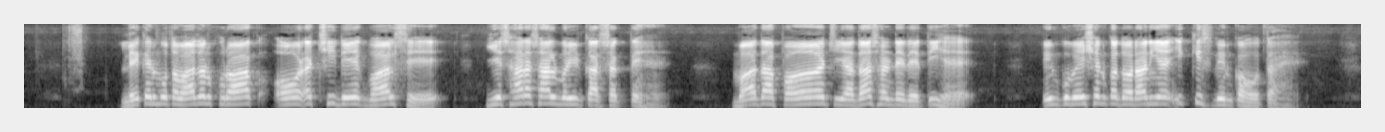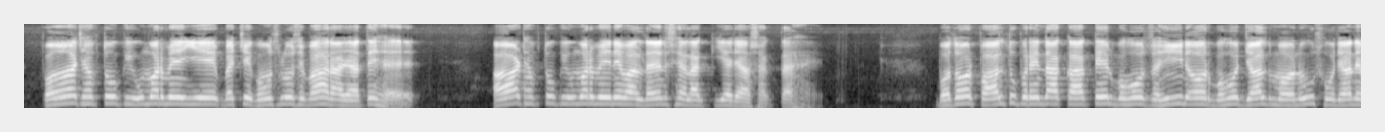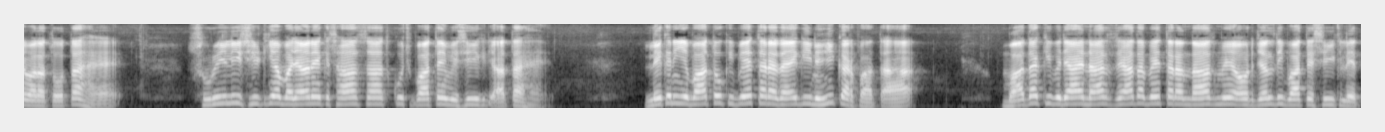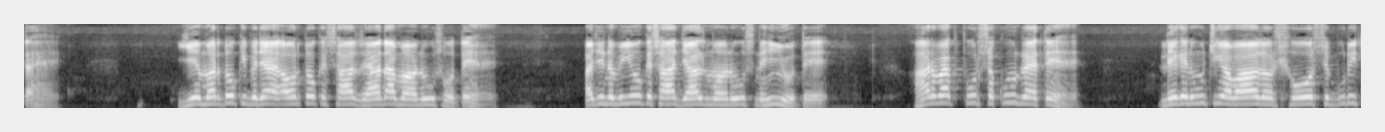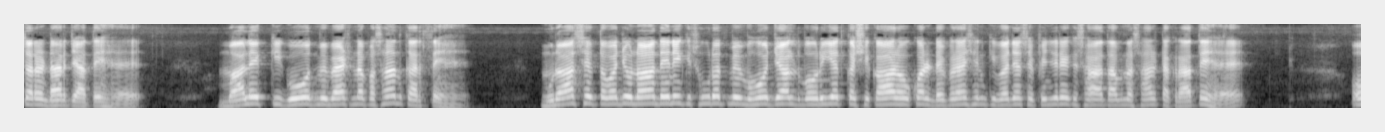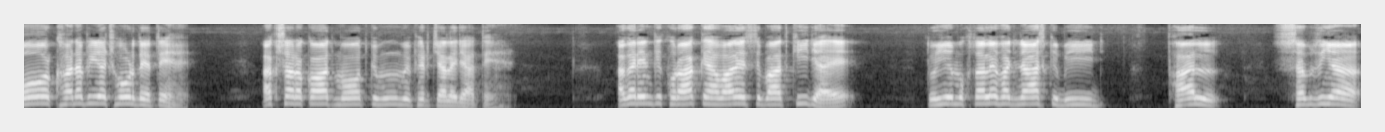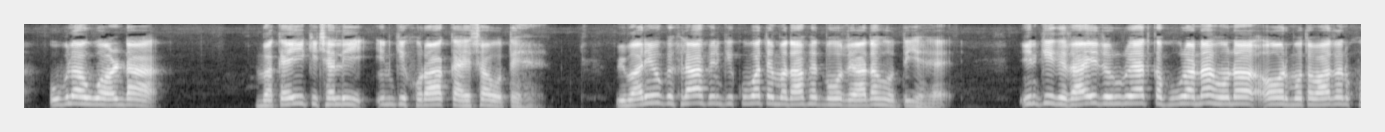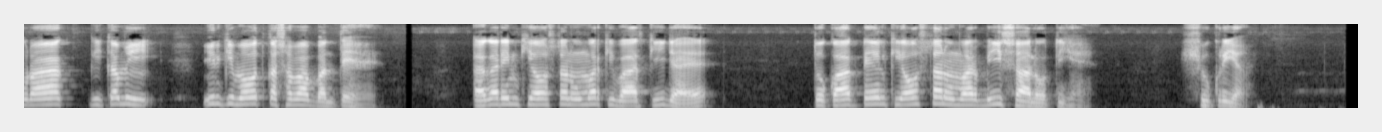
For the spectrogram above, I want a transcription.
लेकिन मुतवाजन खुराक और अच्छी देखभाल से ये सारा साल ब्रीड कर सकते हैं। मादा पाँच या दस अंडे देती है। इनकुबेशन का दौरानिया इक्कीस दिन का होता है। पाँच हफ्तों की उम्र में ये बच्चे घोंसलों से बाहर आ जाते हैं। आठ हफ्तों की उम्र में इन्हें वालदेन से अलग किया जा सकता है। बतौर पालतू परिंदा काकटेल बहुत जहीन और बहुत जल्द मानूस हो जाने वाला तोता है। सुरीली सीटियाँ बजाने के साथ साथ कुछ बातें भी सीख जाता है। लेकिन ये बातों की बेहतर अदायगी नहीं कर पाता। मादा की बजाय नर ज़्यादा बेहतर अंदाज में और जल्दी बातें सीख लेता है। ये मर्दों की बजाय औरतों के साथ ज़्यादा मानूस होते हैं। अजनबियों के साथ जल्द मानूस नहीं होते। हर वक्त पुरसकून रहते हैं। लेकिन ऊँची आवाज़ और शोर से बुरी तरह डर जाते हैं। मालिक की गोद में बैठना पसंद करते हैं। मुनासिब तवज्जो ना देने की सूरत में बहुत जल्द बोरियत का शिकार होकर डिप्रेशन की वजह से पिंजरे के साथ अपना सर टकराते हैं और खाना पीना छोड़ देते हैं। अक्सर अवकात मौत के मुँह में फिर चले जाते हैं। अगर इनकी खुराक के हवाले से बात की जाए तो ये मुख्तलिफ़ अजनास के बीज, फल, सब्ज़ियाँ उबला हुआ अंडा, मकई की छली, इनकी खुराक का हिस्सा होते हैं। बीमारियों के ख़िलाफ़ इनकी क़वत मदाफ़त बहुत ज़्यादा होती है। इनकी गज़ाई ज़रूरियात का पूरा ना होना और मुतवाजन खुराक की कमी इनकी मौत का सबब बनते हैं। अगर इनकी औसतन उम्र की बात की जाए तो काकटेल की औसतन उम्र 20 साल होती है। शुक्रिया।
